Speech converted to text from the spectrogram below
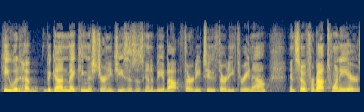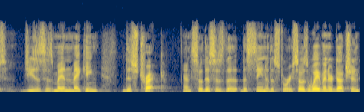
He would have begun making this journey. Jesus is going to be about 32, 33 now. And so for about 20 years, Jesus has been making this trek. And so this is the, the scene of the story. So, as a way of introduction,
